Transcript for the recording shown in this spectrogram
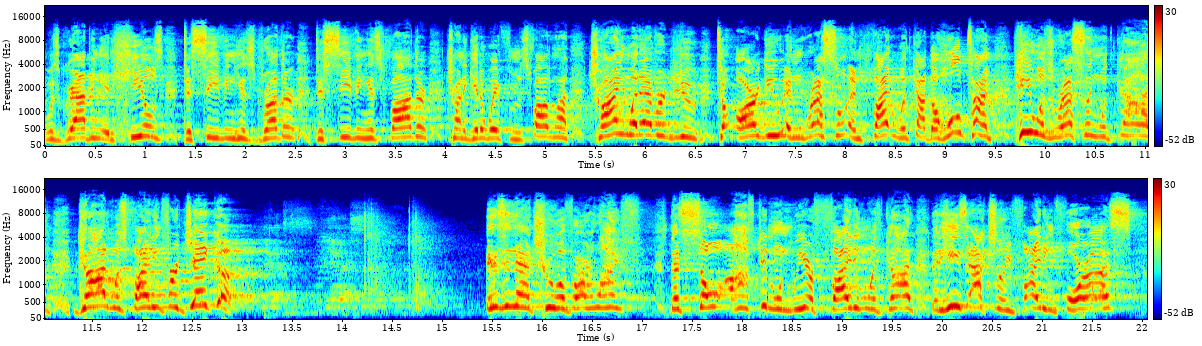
was grabbing at heels, deceiving his brother, deceiving his father, trying to get away from his father in law, trying whatever to do to argue and wrestle and fight with God. The whole time, he was wrestling with God. God was fighting for Jacob. Yes, yes. Isn't that true of our life? That so often when we are fighting with God, that he's actually fighting for us.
